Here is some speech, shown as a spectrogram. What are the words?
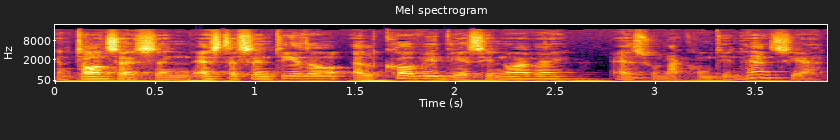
Entonces, en este sentido, el COVID-19 es una contingencia,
